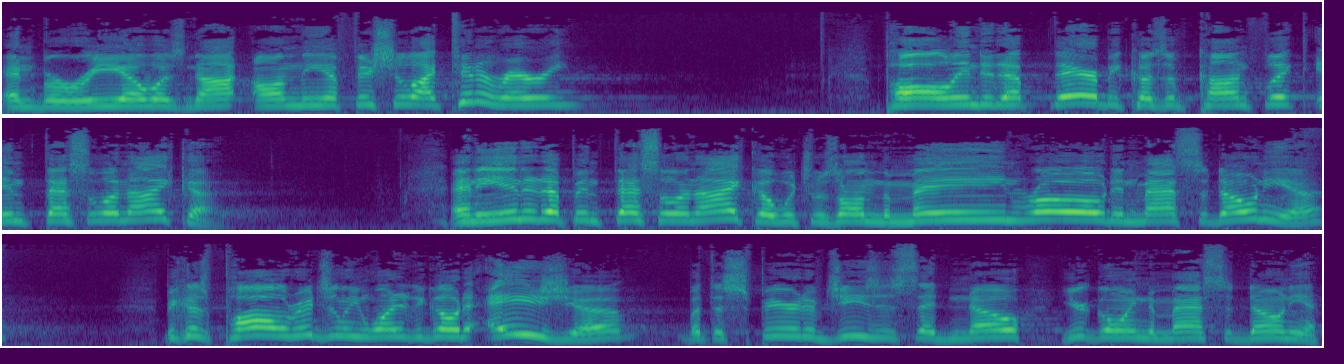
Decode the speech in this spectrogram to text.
And Berea was not on the official itinerary. Paul ended up there because of conflict in Thessalonica. And he ended up in Thessalonica, which was on the main road in Macedonia, because Paul originally wanted to go to Asia, but the Spirit of Jesus said, No, you're going to Macedonia.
